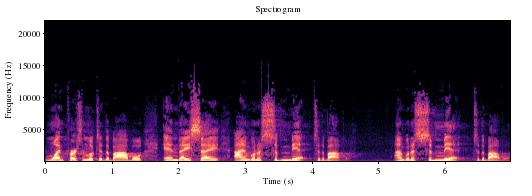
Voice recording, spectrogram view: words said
one person looks at the Bible and they say, I'm going to submit to the Bible. I'm going to submit to the Bible.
